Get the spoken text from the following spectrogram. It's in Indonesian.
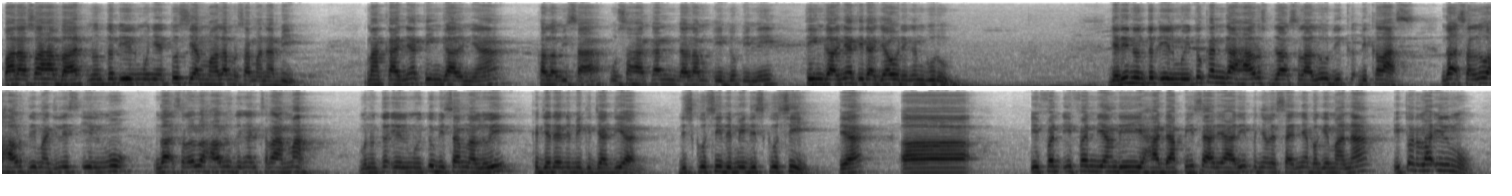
Para sahabat nuntut ilmunya itu siang malam bersama Nabi. Makanya tinggalnya kalau bisa usahakan dalam hidup ini tinggalnya tidak jauh dengan guru. Jadi nuntut ilmu itu kan nggak harus selalu di, di kelas, nggak selalu harus di majelis ilmu, nggak selalu harus dengan ceramah. Menuntut ilmu itu bisa melalui kejadian demi kejadian, diskusi demi diskusi, ya. event-event uh, yang dihadapi sehari-hari penyelesaiannya bagaimana, itu adalah ilmu.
